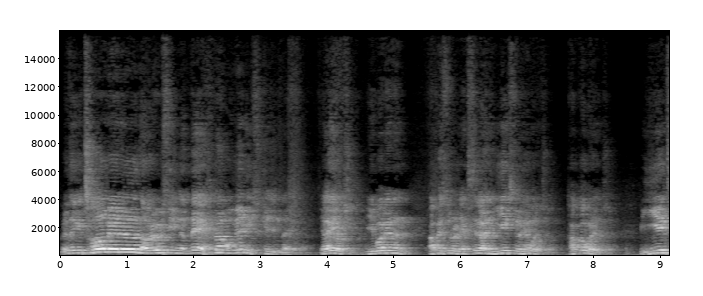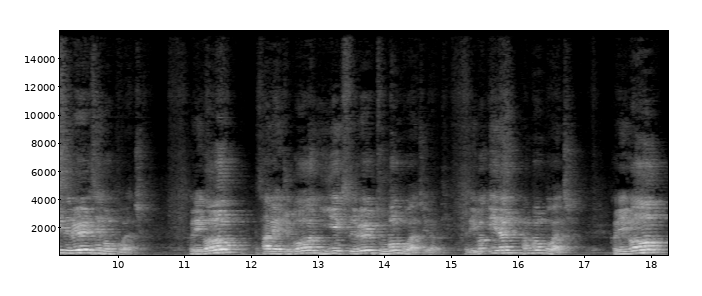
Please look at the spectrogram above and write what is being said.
그래서 이게 처음에는 어려울 수 있는데 하다 보면 익숙해진다 이거. 야 역시 이번에는 앞에 수를 아닌 2x로 해봤죠. 바꿔버렸죠. 2x를 세 번 뽑았죠 그리고 3 해주고 2x를 두 번 뽑았죠 이렇게. 그리고 1은 한 번 뽑았죠. 그리고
